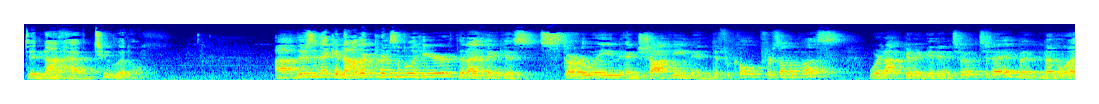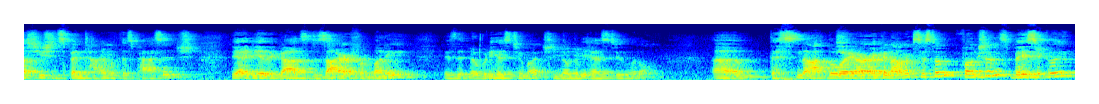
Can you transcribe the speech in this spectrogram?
did not have too little. Uh, there's an economic principle here that I think is startling and shocking and difficult for some of us. We're not going to get into it today, but nonetheless, you should spend time with this passage. The idea that God's desire for money is that nobody has too much and nobody has too little. Um, that's not the way our economic system functions, basically.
